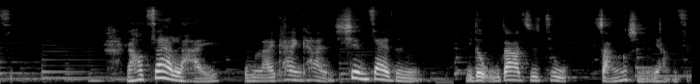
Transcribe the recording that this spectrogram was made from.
子。然后再来，我们来看一看现在的你，你的五大支柱长什么样子。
